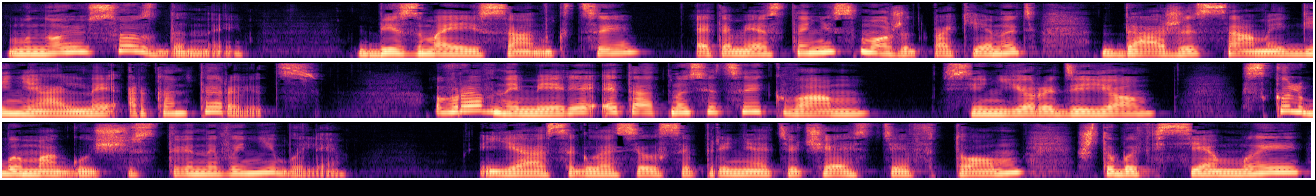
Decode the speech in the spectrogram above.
мною созданной. Без моей санкции это место не сможет покинуть даже самый гениальный аркантеровец. В равной мере это относится и к вам, сеньора Дио, сколь бы могущественны вы ни были. Я согласился принять участие в том, чтобы все мы,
